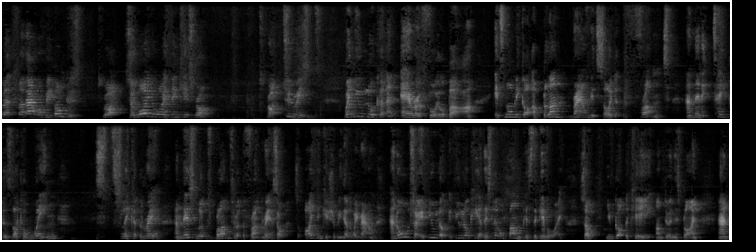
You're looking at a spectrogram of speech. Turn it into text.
but, but that would be bonkers. Right, so why do I think it's wrong? Right, two reasons. When you look at an aerofoil bar, it's normally got a blunt, rounded side at the front, and then it tapers like a wing, slick at the rear. And this looks blunter at the front rear. So, so I think it should be the other way round. And also, if you look, if you look here, this little bump is the giveaway. So you've got the key. I'm doing this blind, and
